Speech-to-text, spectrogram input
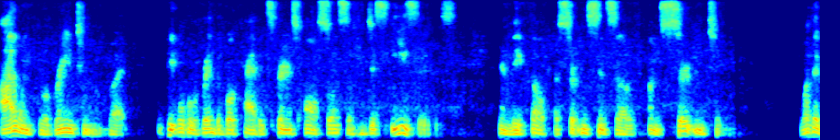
I went through a brain tumor, but people who have read the book have experienced all sorts of diseases and they felt a certain sense of uncertainty whether,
